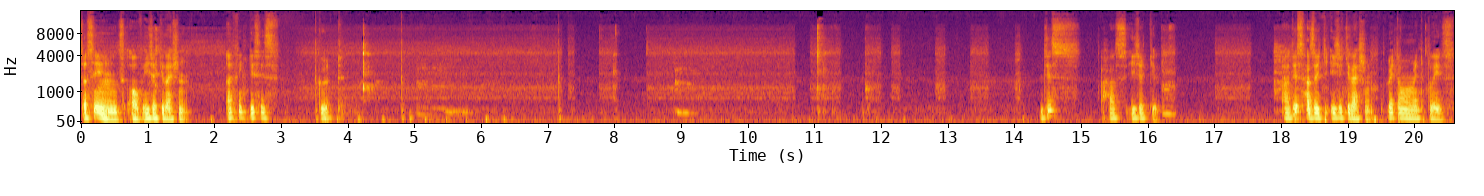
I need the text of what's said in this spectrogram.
the scenes of ejaculation. I think this is good has ejaculated. Uh, this has ejaculation. Wait a moment, please.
